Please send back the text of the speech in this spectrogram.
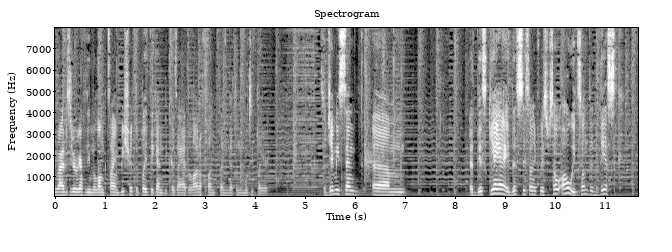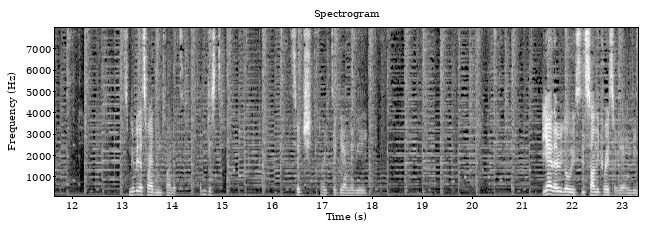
Rider Zero Gravity in a long time, be sure to play it again because I had a lot of fun playing that on multiplayer. So Jamie sent um, a disc. Yeah, yeah, this is Sonic Racer. So, oh, it's on the disc. So maybe that's why I didn't find it. Let me just search for it again, maybe. Yeah, there we go, it's, it's Sonic Racer, yeah, indeed.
